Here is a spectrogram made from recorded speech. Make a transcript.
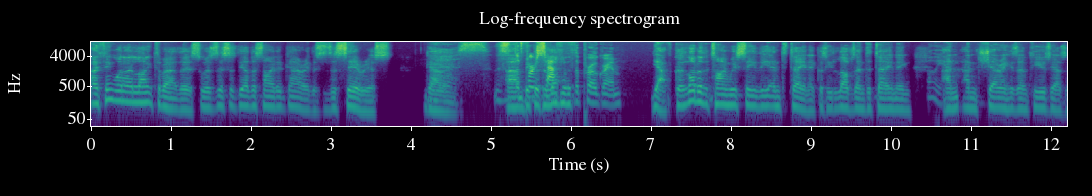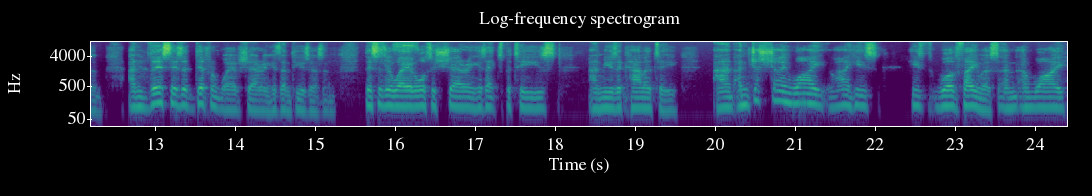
I, I think what I liked about this was this is the other side of Gary. This is a serious Gary. Yes, this is Um, the first half of of the- the program. Yeah, because a lot of the time we see the entertainer because he loves entertaining Oh yeah, and and sharing his enthusiasm. And this is a different way of sharing his enthusiasm. This is a way of also sharing his expertise and musicality, and and just showing why why he's he's world famous and and why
